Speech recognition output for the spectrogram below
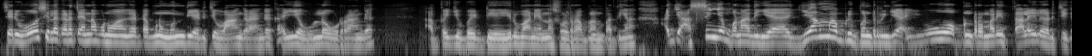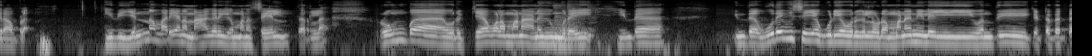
சரி ஓசியில் கிடைச்சா என்ன பண்ணுவாங்க? டப்புன்னு முந்தி அடித்து வாங்குறாங்க கையை உள்ளே விட்றாங்க. அப்பைக்கு போயிட்டு இருபானு என்ன சொல்கிறாப்புலன்னு பார்த்தீங்கன்னா ஐயா அசிங்கம் பண்ணாதீங்க. ஏம்மா இப்படி பண்ணுறீங்க ஐயோ! அப்படின்ற மாதிரி தலையில் அடிச்சுக்கிறாப்புல. இது என்ன மாதிரியான நாகரிகமான செயல்னு தெரில ரொம்ப ஒரு கேவலமான அணுகுமுறை. இந்த இந்த உதவி செய்யக்கூடியவர்களோட மனநிலை வந்து கிட்டத்தட்ட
